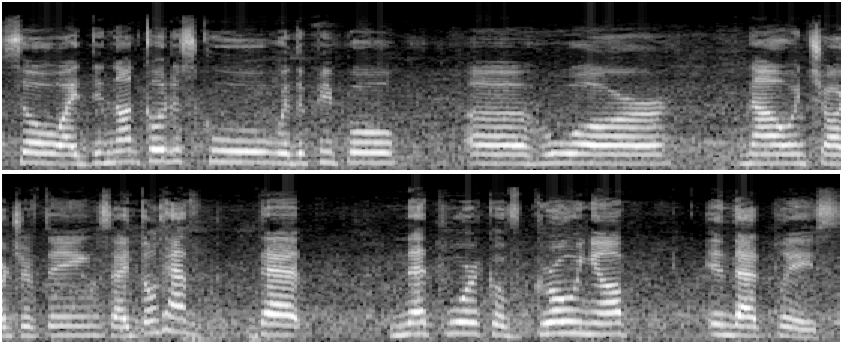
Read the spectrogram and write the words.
so I did not go to school with the people uh, who are now in charge of things. I don't have that network of growing up in that place.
